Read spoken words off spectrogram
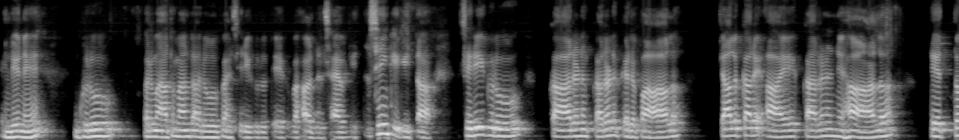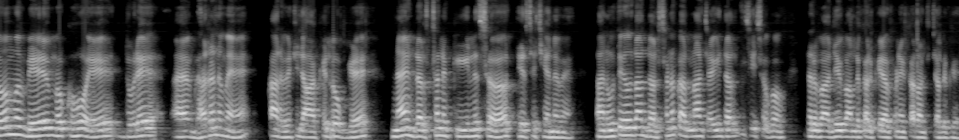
ਕਹਿੰਦੇ ਨੇ ਗੁਰੂ ਪਰਮਾਤਮਾ ਦਾ ਰੂਪ ਹੈ ਸ੍ਰੀ ਗੁਰੂ ਤੇਗ ਬਹਾਦਰ ਸਾਹਿਬ ਜੀ। ਤੁਸੀਂ ਕੀ ਕੀਤਾ? ਸ੍ਰੀ ਗੁਰੂ ਕਾਰਨ ਕਰਨ ਕਿਰਪਾਲ ਚਲ ਕਰ ਆਏ ਕਰਨ ਨਿਹਾਲ, ਤੇ ਤੁਮ ਬੇਮੁਖ ਹੋਏ ਦੁਰੇ ਘਰਨ ਮੈਂ ਘਰ ਵਿੱਚ ਜਾ ਕੇ ਲੋਗੇ, ਨੈ ਦਰਸ਼ਨ ਕੀਨਸ ਤਿਸ ਛਿਨਵੇਂ। ਤੁਹਾਨੂੰ ਤੇ ਉਹਦਾ ਦਰਸ਼ਨ ਕਰਨਾ ਚਾਹੀਦਾ ਤੁਸੀਂ ਸਗੋਂ ਦਰਵਾਜ਼ੇ ਬੰਦ ਕਰਕੇ ਆਪਣੇ ਘਰਾਂ 'ਚ ਚੱਲ ਗਏ।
